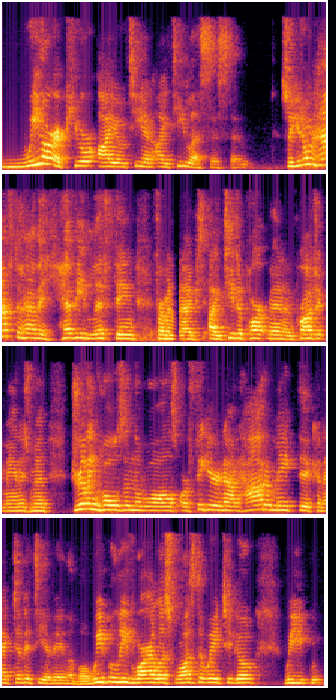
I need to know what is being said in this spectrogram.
we are a pure IoT and IT-less system. So you don't have to have a heavy lifting from an IT department and project management, drilling holes in the walls or figuring out how to make the connectivity available. We believe wireless was the way to go. We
